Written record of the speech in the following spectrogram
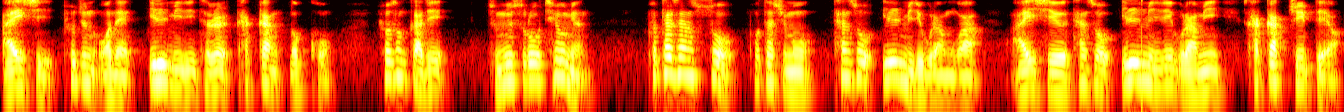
IC 표준 원액 1ml를 각각 넣고 효성까지 중류수로 채우면 포탈산수소 포타슘의 탄소 1mg과 IC의 탄소 1mg이 각각 주입되어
